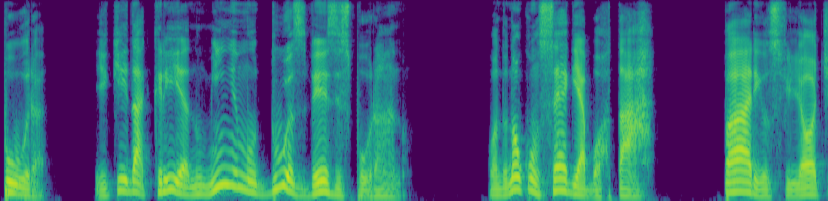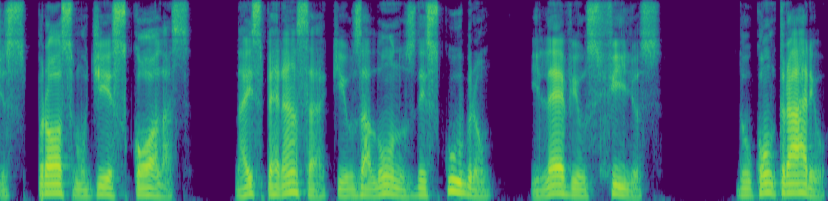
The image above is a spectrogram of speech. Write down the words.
pura e que dá cria no mínimo duas vezes por ano. Quando não consegue abortar, pare os filhotes próximo de escolas, na esperança que os alunos descubram e leve os filhos. Do contrário,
